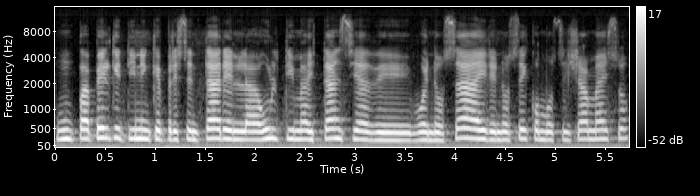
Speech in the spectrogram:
un papel que tienen que presentar en la última instancia de Buenos Aires, no sé cómo se llama eso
